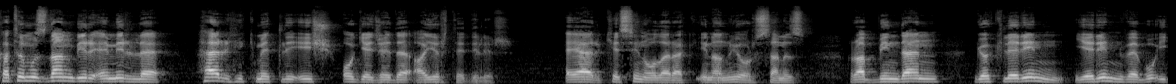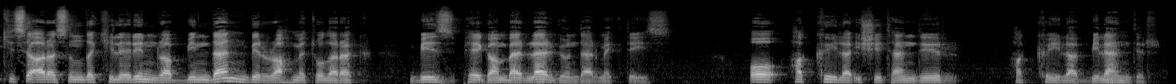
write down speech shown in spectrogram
Katımızdan bir emirle her hikmetli iş o gecede ayırt edilir. Eğer kesin olarak inanıyorsanız Rabbinden göklerin, yerin ve bu ikisi arasındakilerin Rabbinden bir rahmet olarak biz peygamberler göndermekteyiz. O hakkıyla işitendir, hakkıyla bilendir.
